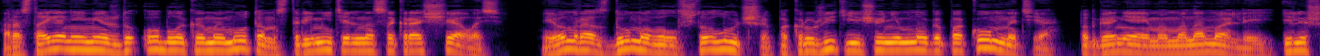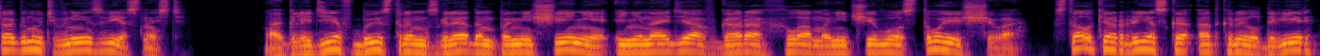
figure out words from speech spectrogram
Расстояние между облаком и мутом стремительно сокращалось, и он раздумывал, что лучше, покружить еще немного по комнате, подгоняемым аномалией, или шагнуть в неизвестность. Оглядев быстрым взглядом помещение и не найдя в горах хлама ничего стоящего, сталкер резко открыл дверь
